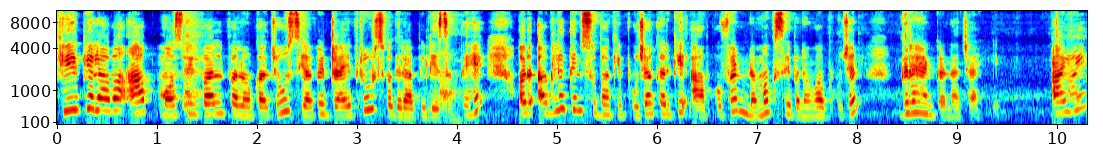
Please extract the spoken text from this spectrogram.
खीर के अलावा आप मौसमी फल, फलों का जूस या फिर ड्राई फ्रूट्स वगैरह भी ले सकते हैं और अगले दिन सुबह की पूजा करके आपको फिर नमक से बना हुआ भोजन ग्रहण करना चाहिए। आइए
